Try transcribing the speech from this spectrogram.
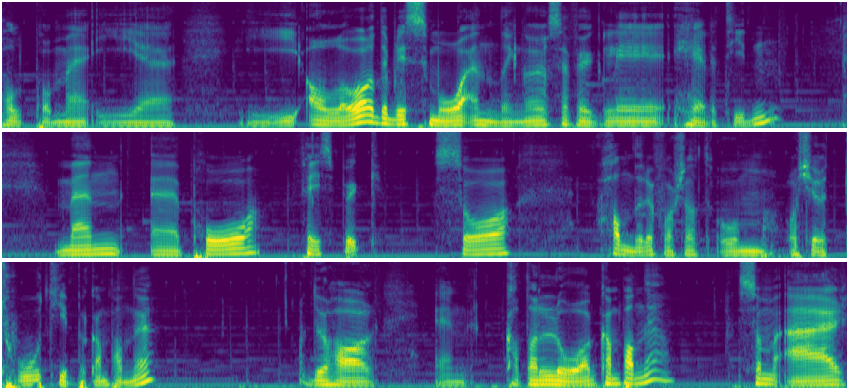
holdt på med i, eh, i alle år. Det blir små endringer selvfølgelig hele tiden. Men eh, på Facebook så handler det fortsatt om å kjøre to typer kampanjer. Du har en katalogkampanje, som er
